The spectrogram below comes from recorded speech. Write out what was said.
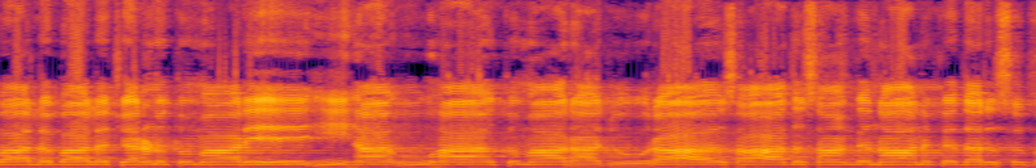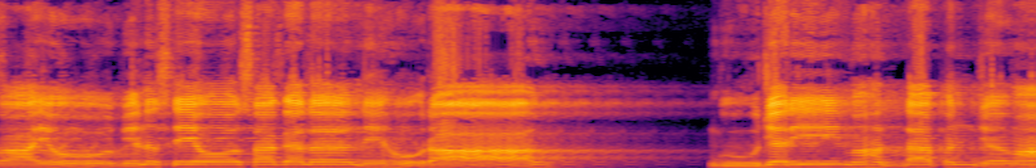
ਬਾਲ ਬਾਲ ਚਰਨ ਤੁਮਾਰੇ, ਈਹਾ ਊਹਾ ਤੁਮਾਰਾ ਜੋਰਾ, ਸਾਧ ਸੰਗ ਨਾਨਕ ਦਰਸ ਪਾਇਓ, ਬਿਨ ਸਿਓ ਸਗਲ ਨਿਹੋਰਾ। ਗੂਜਰੀ ਮਹੱਲਾ ਪੰਜਵਾ।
